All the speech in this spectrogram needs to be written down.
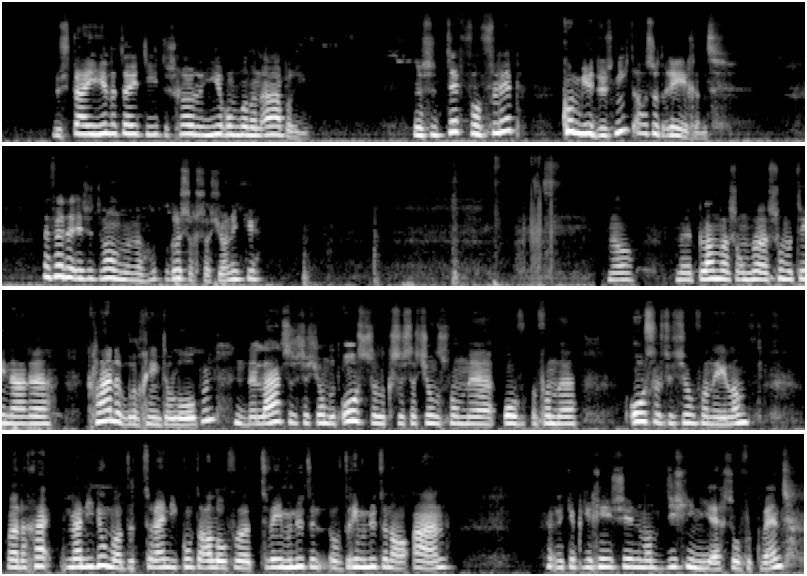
Dus sta je de hele tijd hier te schuilen hier onder een aperie. Dus een tip van Flip, kom je dus niet als het regent. En verder is het wel een rustig stationnetje. Nou, mijn plan was om uh, zometeen naar uh, Gladenbrug heen te lopen. De laatste station, het oostelijkste station van de, van de oostelijkste station van Nederland. Maar dat ga ik maar niet doen, want de trein die komt al over twee minuten of drie minuten al aan. En ik heb hier geen zin, want die is hier niet echt zo frequent.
